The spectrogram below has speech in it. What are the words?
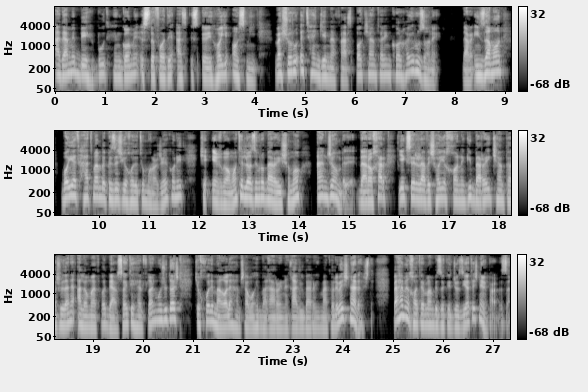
عدم بهبود هنگام استفاده از اسپری های آسمی و شروع تنگ نفس با کمترین کارهای روزانه. در این زمان باید حتما به پزشک خودتون مراجعه کنید که اقدامات لازم رو برای شما انجام بده. در آخر یک سری روش های خانگی برای کمتر شدن علامت ها در سایت هلفلاین وجود داشت که خود مقاله هم شواهد و قرائن قوی برای مطالبش نداشته. به همین خاطر من به ذکر جزئیاتش نمی‌پردازم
